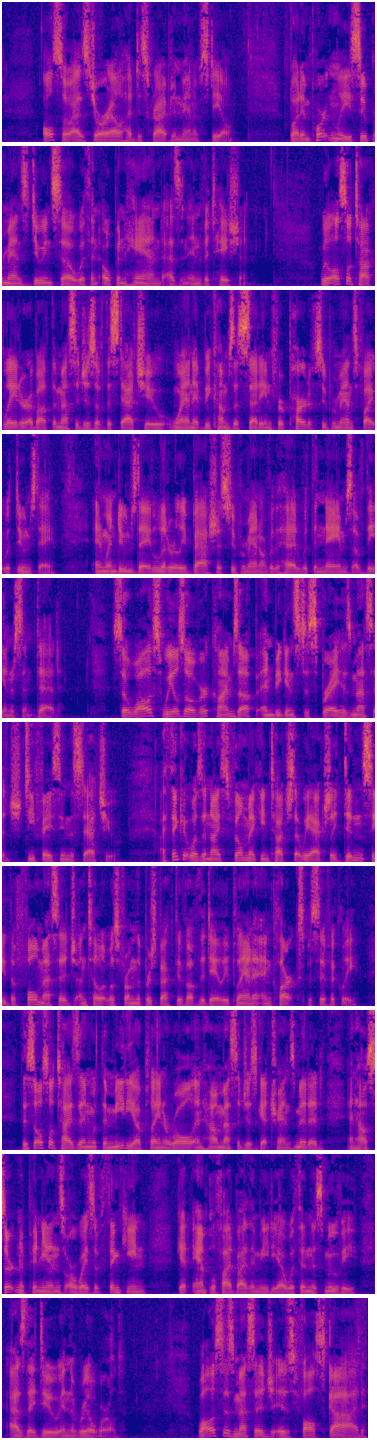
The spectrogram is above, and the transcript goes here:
also as Jor-El had described in Man of Steel. But importantly, Superman's doing so with an open hand as an invitation. We'll also talk later about the messages of the statue when it becomes a setting for part of Superman's fight with Doomsday, and when Doomsday literally bashes Superman over the head with the names of the innocent dead. So Wallace wheels over, climbs up, and begins to spray his message, defacing the statue. I think it was a nice filmmaking touch that we actually didn't see the full message until it was from the perspective of the Daily Planet and Clark specifically. This also ties in with the media playing a role in how messages get transmitted and how certain opinions or ways of thinking get amplified by the media within this movie, as they do in the real world. Wallace's message is false God.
